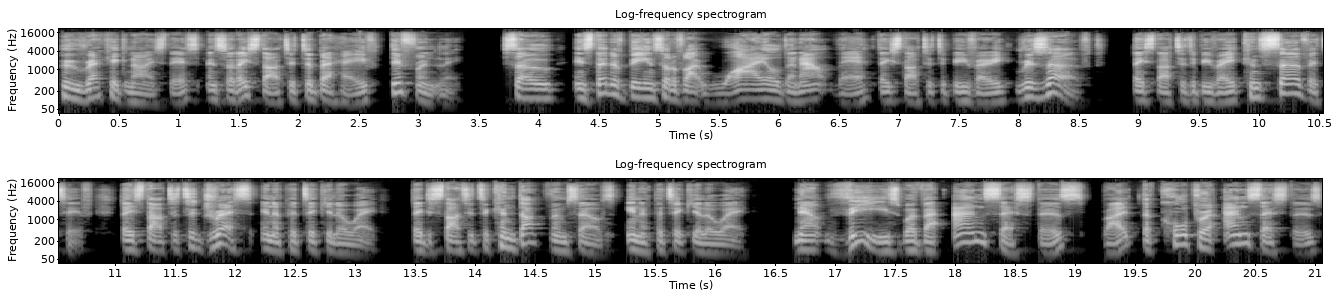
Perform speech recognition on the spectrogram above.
who recognized this. And so they started to behave differently. So instead of being sort of like wild and out there, they started to be very reserved. They started to be very conservative. They started to dress in a particular way. They started to conduct themselves in a particular way. Now, these were the ancestors, right? The corporate ancestors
